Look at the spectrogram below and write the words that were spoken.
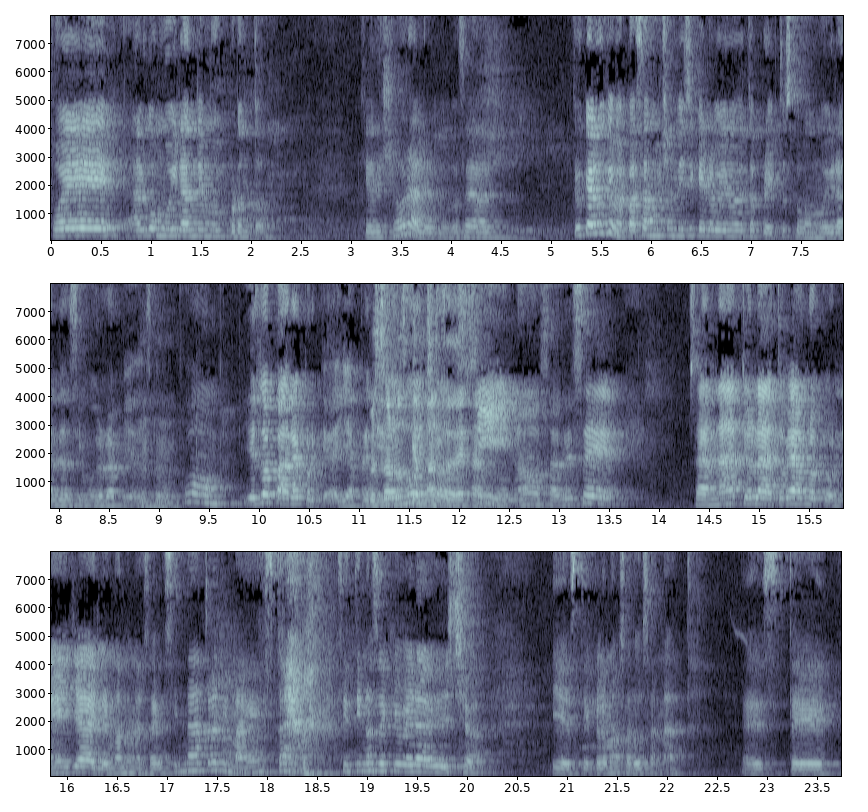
fue algo muy grande muy pronto. Yo dije, órale, o sea, Creo que algo que me pasa mucho a mí sí que luego yo meto proyectos como muy grandes, así muy rápidos, como ¡pum! Y es lo padre porque ahí aprendí pues son los mucho. que más te dejan. Sí, ¿no? O sea, de ese... O sea, Nat, yo la todavía hablo con ella y le mando mensajes así, Nat, tú eres mi maestra, sin ti no sé qué hubiera hecho. Y este, que le mando saludos a Nat. Este,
